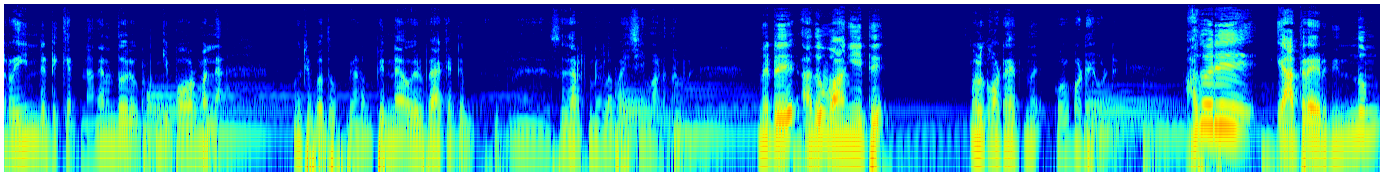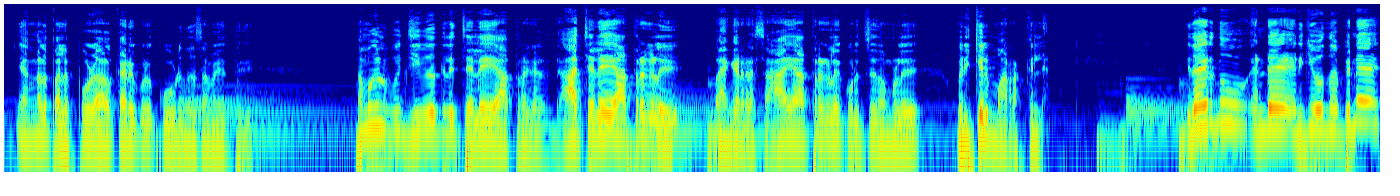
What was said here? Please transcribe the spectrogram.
ട്രെയിനിന്റെ ടിക്കറ്റിന്. അങ്ങനെ എന്തോ ഒരു എനിക്കിപ്പോൾ ഓർമ്മല്ല നൂറ്റിപ്പത്ത് ഉപ്പയാണ്. പിന്നെ ഒരു പാക്കറ്റ് സിഗരറ്റിനുള്ള പൈസയുമാണ് പറഞ്ഞത് എന്നിട്ട് അതും വാങ്ങിയിട്ട് നമ്മൾ കോട്ടയത്ത് നിന്ന് കോഴിക്കോട്ടേക്ക് വിട്ട് അതൊരു യാത്രയായിരുന്നു. ഇന്നും ഞങ്ങൾ പലപ്പോഴും ആൾക്കാരെ കൂടെ കൂടുന്ന സമയത്ത് നമുക്ക് ജീവിതത്തിൽ ചില യാത്രകളുണ്ട്. ആ ചില യാത്രകൾ ഭയങ്കര രസം. ആ യാത്രകളെക്കുറിച്ച് നമ്മൾ ഒരിക്കലും മറക്കില്ല. ഇതായിരുന്നു എന്റെ എനിക്ക് തോന്നുന്നത്. പിന്നെ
